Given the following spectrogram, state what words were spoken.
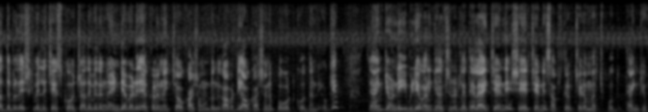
మధ్యప్రదేశ్కి వెళ్ళి చేసుకోవచ్చు. అదేవిధంగా ఇండియా బడిగా ఎక్కడైనా ఇచ్చే అవకాశం ఉంటుంది కాబట్టి అవకాశాన్ని పోగొట్టుకోవద్దండి. ఓకే థ్యాంక్ యూ అండి. ఈ వీడియో కనుక నచ్చినట్లయితే లైక్ చేయండి షేర్ చేయండి సబ్స్క్రైబ్ చేయడం మర్చిపోద్దు థ్యాంక్ యూ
